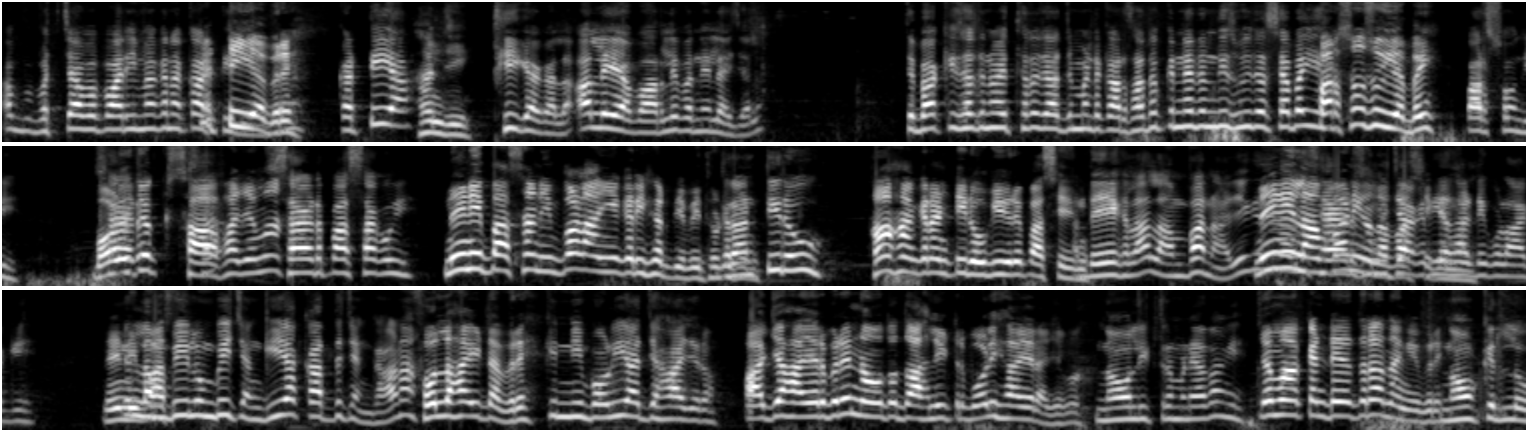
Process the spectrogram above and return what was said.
ਆ ਬੱਚਾ ਵਪਾਰੀ ਮੈਂ ਕਹਿੰਦਾ ਘੱਟ ਕੱਟੀ ਆ ਵੀਰੇ। ਕੱਟੀ ਆ? ਹਾਂਜੀ। ਠੀਕ ਆ ਗੱਲ। ਆ ਲੈ ਆ ਬਾਹਰਲੇ ਬੰਨੇ ਲੈ ਚੱਲ। ਤੇ ਬਾਕੀ ਸੱਜਣੋ ਇੱਥੇ ਦਾ ਜੱਜਮੈਂਟ ਕਰ ਸਕਦੇ ਹੋ। ਕਿੰਨੇ ਦਿਨ ਦੀ ਸੂਈ ਦੱਸਿਆ ਭਾਈ ਇਹ? ਪਰਸੋਂ ਸੂਈ ਆ ਬਈ। ਪਰਸੋਂ ਦੀ। ਬੋਲੇ ਜੋ ਸਾਫ਼ ਆ ਜਮਾ। ਸਾਈਡ ਪਾਸਾ ਕੋਈ? ਨਹੀਂ ਨਹੀਂ ਪਾਸਾ ਨਹੀਂ। ਭਲਾਈਆਂ ਕਰੀ ਫਿਰਦੀ ਬਈ ਥੋੜੀ ਗਾਰੰਟੀ ਰਹੂ? ਹਾਂ ਹਾਂ ਗਾਰੰਟੀ ਰੋਗੀ ਵੀਰੇ ਪਾਸੇ ਦੀ। ਦੇਖ ਲਾ ਲਾਂਬਾ ਨਾ ਜੇ ਨਹੀਂ, ਨਹੀਂ, ਲਾਂਭਾ ਨਹੀਂ ਪਾਸੇ ਪਾਸੇ ਸਾਡੇ ਕੋਲ ਆ ਕੇ। ਨਹੀਂ ਤੇ ਨਹੀਂ ਲੰਬੀ ਲੰਬੀ ਚੰਗੀ ਆ ਕੱਦ ਚੰਗਾ ਨਾ। ਫੁੱਲ ਹਾਈਟ ਆ ਵੀਰੇ। ਕਿੰਨੀ ਬੌਲੀ ਅੱਜ ਹਾਜ਼ਰ? ਅੱਜ ਹਾਜ਼ਰ ਵੀਰੇ 9 ਤੋਂ 10 ਲੀਟਰ ਬੋਲੀ ਹਾਜ਼ਰ ਆ ਜਮਾ। 9 ਲੀਟਰ ਬਣਾ ਦਾਂਗੇ? ਜਮਾ ਕੰਡੇ ਤੇ ਧਰਾ ਦਾਂਗੇ ਵੀਰੇ। 9 ਕਿਲੋ।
